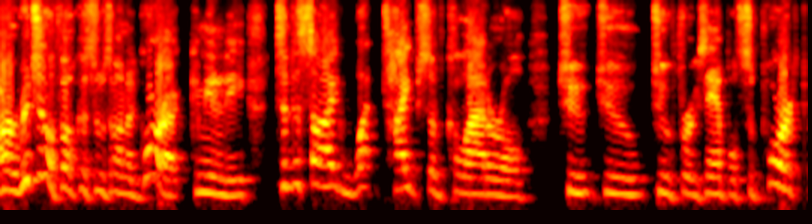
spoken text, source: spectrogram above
our original focus was on agoric community to decide what types of collateral to to to for example support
